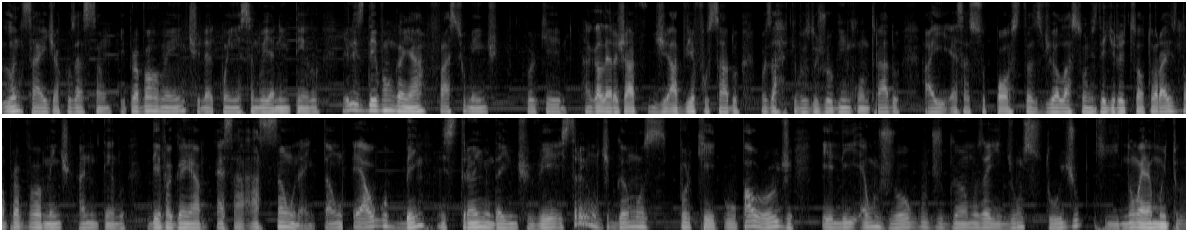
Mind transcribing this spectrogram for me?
lançar de acusação. E provavelmente, né, conhecendo a Nintendo, eles devam ganhar facilmente porque a galera já, já, havia fuçado os arquivos do jogo e encontrado aí essas supostas violações de direitos autorais, então provavelmente a Nintendo deva ganhar essa ação, né? Então é algo bem estranho da gente ver, estranho, digamos, porque o Power Road, ele é um jogo, digamos aí, de um estúdio que não era muito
